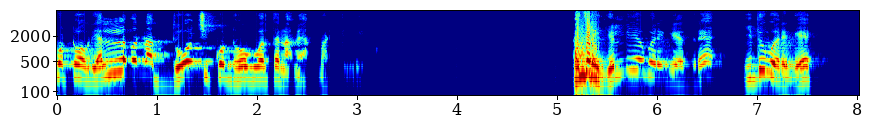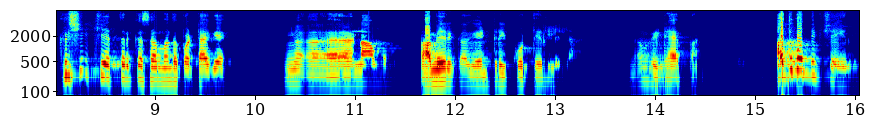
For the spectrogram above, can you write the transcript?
ಕೊಟ್ಟು ಅವ್ರು ಎಲ್ಲವನ್ನ ದೋಚಿಕೊಂಡು ಹೋಗುವಂತ ನಾವು ಯಾಕೆ ಮಾಡ್ತೀವಿ? ಅಂದ್ರೆ ಎಲ್ಲಿಯವರೆಗೆ ಅಂದ್ರೆ ಇದುವರೆಗೆ ಕೃಷಿ ಕ್ಷೇತ್ರಕ್ಕೆ ಸಂಬಂಧಪಟ್ಟ ಹಾಗೆ ನಾವು ಅಮೆರಿಕಾಗೆ ಎಂಟ್ರಿ ಕೊಟ್ಟಿರ್ಲಿಲ್ಲ. ನಾವು ಇಟ್ ಹ್ಯಾಪನ್. ಅದು ಒಂದು ನಿಮಿಷ ಇರಲಿ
